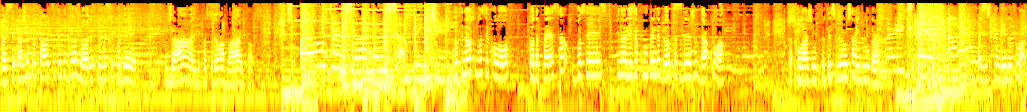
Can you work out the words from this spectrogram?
mas a secagem total é de 72 horas para você poder usar e depois poder lavar e tal. No final que você colou toda a peça, você finaliza com um prendedor para poder ajudar a colar. Para a colagem, para o tecido não sair do lugar. Faz isso também do outro lado.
